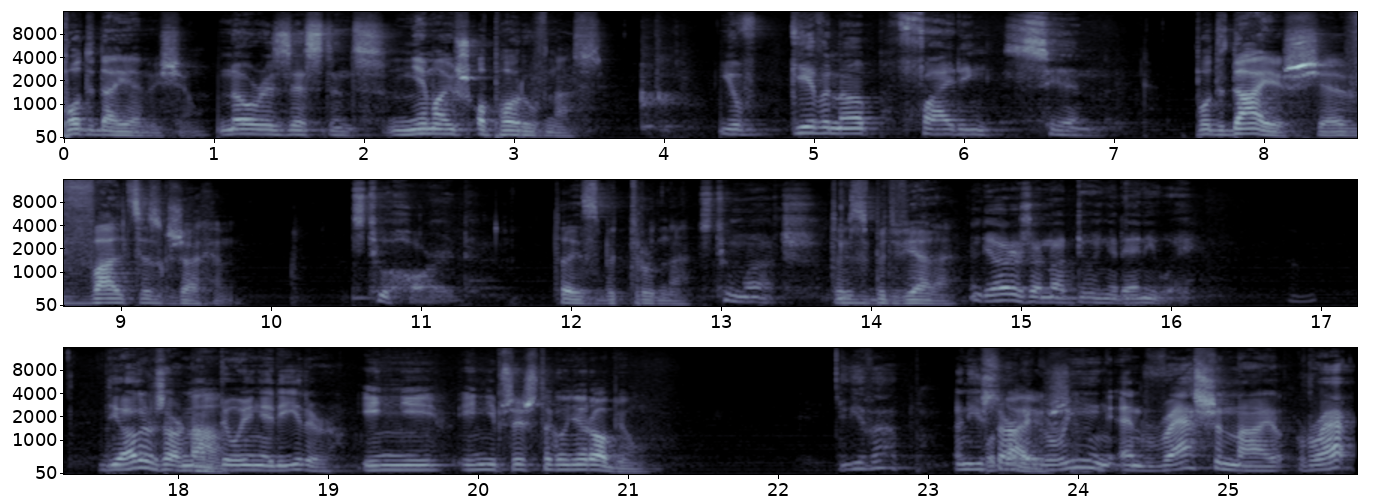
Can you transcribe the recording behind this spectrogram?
Poddajemy się. no resistance. Nie ma już oporu w nas. You've given up fighting sin. Poddajesz się w walce z grzechem. It's too hard. To jest zbyt trudne. It's too much. To jest zbyt wiele. And the others are not doing it anyway. The others are not doing it either. Inni, inni przecież tego nie robią. You give up. And you start Poddajesz się. agreeing and rationali- ra-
